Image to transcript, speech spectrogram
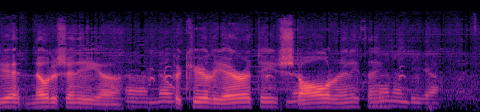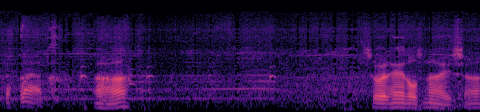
You notice any uh, Uh, no, peculiarities, stall or anything? none on the uh, the flaps. Uh huh. So it handles nice, huh?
